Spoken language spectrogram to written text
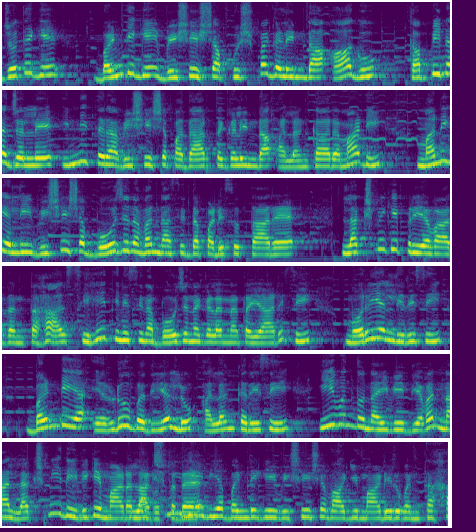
ಜೊತೆಗೆ ಬಂಡಿಗೆ ವಿಶೇಷ ಪುಷ್ಪಗಳಿಂದ ಹಾಗೂ ಕಬ್ಬಿನ ಜಲ್ಲೆ ಇನ್ನಿತರ ವಿಶೇಷ ಪದಾರ್ಥಗಳಿಂದ ಅಲಂಕಾರ ಮಾಡಿ ಮನೆಯಲ್ಲಿ ವಿಶೇಷ ಭೋಜನವನ್ನ ಸಿದ್ಧಪಡಿಸುತ್ತಾರೆ. ಲಕ್ಷ್ಮಿಗೆ ಪ್ರಿಯವಾದಂತಹ ಸಿಹಿ ತಿನಿಸಿನ ಭೋಜನಗಳನ್ನು ತಯಾರಿಸಿ, ಮೊರೆಯಲ್ಲಿರಿಸಿ, ಬಂಡೆಯ ಎರಡೂ ಬದಿಯಲ್ಲೂ ಅಲಂಕರಿಸಿ ಈ ಒಂದು ನೈವೇದ್ಯವನ್ನ ಲಕ್ಷ್ಮೀ ದೇವಿಗೆ ಮಾಡಲಾಗುತ್ತದೆ. ದೇವಿಯ ಬಂಡಿಗೆ ವಿಶೇಷವಾಗಿ ಮಾಡಿರುವಂತಹ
